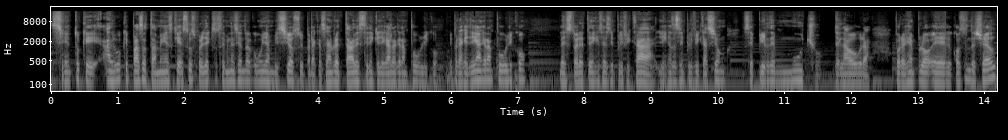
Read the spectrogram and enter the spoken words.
siento que algo que pasa también es que estos proyectos terminan siendo algo muy ambicioso y para que sean rentables tienen que llegar al gran público. Y para que lleguen al gran público, la historia tiene que ser simplificada y en esa simplificación se pierde mucho de la obra. Por ejemplo, el Ghost in the Shell,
